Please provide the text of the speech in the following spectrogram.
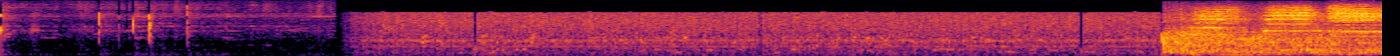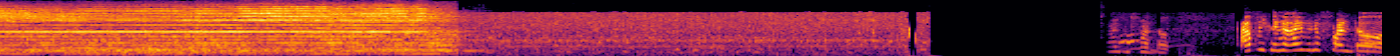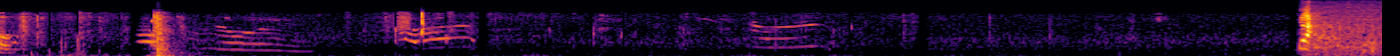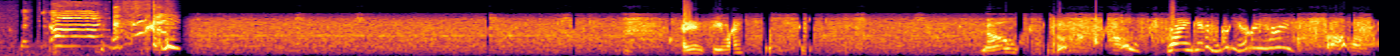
the front door. Alfie, can I open the front door? I didn't see one. No. Oh, Ryan, get him! Hurry, hurry, hurry! Oh.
